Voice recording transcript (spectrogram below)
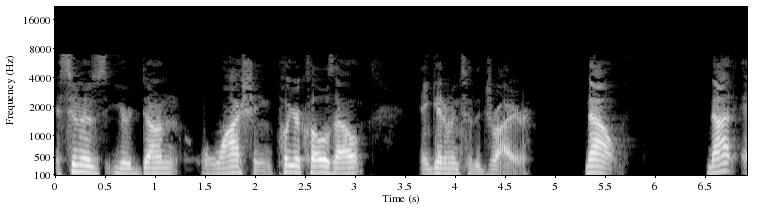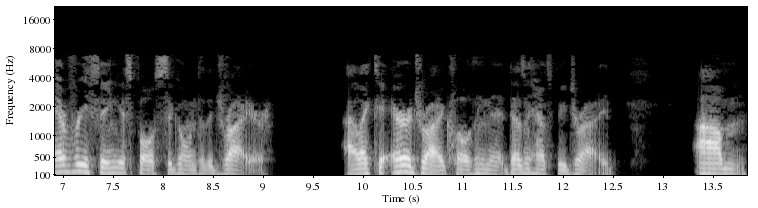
as soon as you're done washing, pull your clothes out and get them into the dryer. Now, not everything is supposed to go into the dryer. I like to air dry clothing that doesn't have to be dried. Um,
